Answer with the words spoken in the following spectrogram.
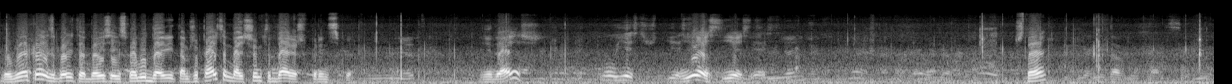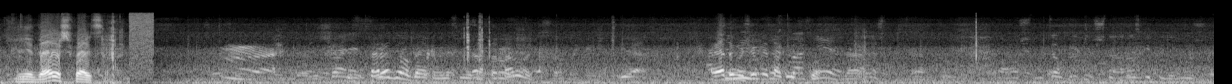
Да вы опять заболите, я боюсь, я не смогу давить. Там же пальцем большим ты давишь, в принципе. Нет. Не давишь? Ну, есть, есть. Есть, есть. Что? Я не давлю пальцы. Не давишь пальцем? Второй делал до этого, если не Второй. А я думаю, что мне так легко. Там предыдущий разгиб или выше.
